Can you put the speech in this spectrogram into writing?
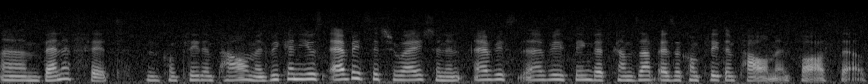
um, benefit and complete empowerment. We can use every situation and every, everything that comes up as a complete empowerment for ourselves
